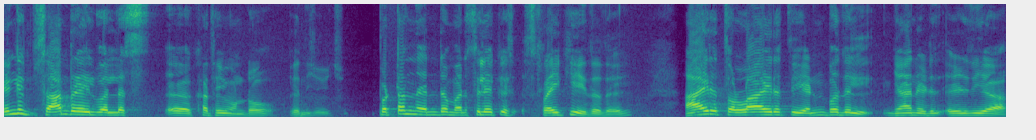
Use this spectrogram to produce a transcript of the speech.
എങ്കിൽ സാറിന്റെ കയ്യിൽ വല്ല കഥയുമുണ്ടോ? എന്ന് ചോദിച്ചു. പെട്ടെന്ന് എന്റെ മനസ്സിലേക്ക് സ്ട്രൈക്ക് ചെയ്തത് ആയിരത്തി തൊള്ളായിരത്തി എൺപതിൽ ഞാൻ എഴു എഴുതിയ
